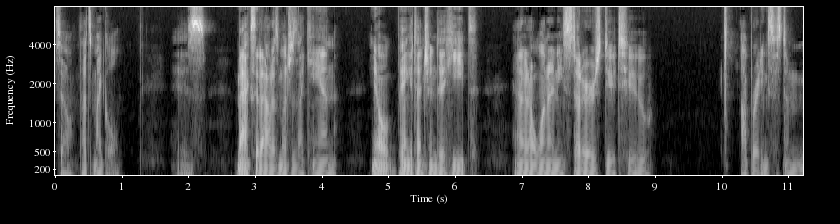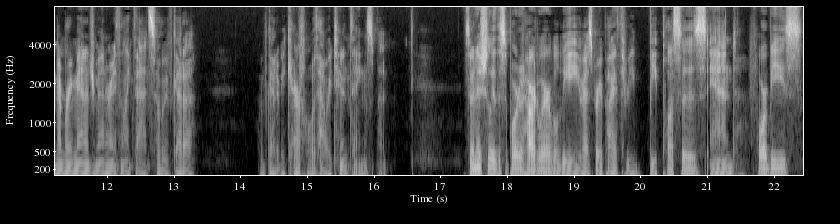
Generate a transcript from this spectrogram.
So that's my goal is max it out as much as I can. You know, paying attention to heat, and I don't want any stutters due to operating system memory management or anything like that. So we've got to we've got to be careful with how we tune things. But so initially, the supported hardware will be Raspberry Pi 3 B pluses and 4Bs.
